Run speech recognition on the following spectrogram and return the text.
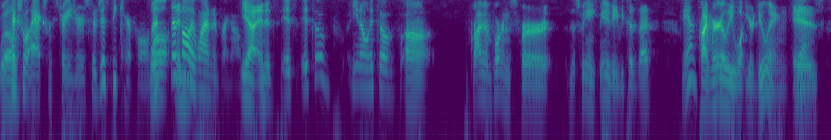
Well- sexual acts with strangers. So just be careful. Well, that's that's and- all I wanted to bring up. Yeah, and it's it's it's of you know it's of uh, prime importance for the swinging community because that's Yeah. primarily what you're doing is Now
